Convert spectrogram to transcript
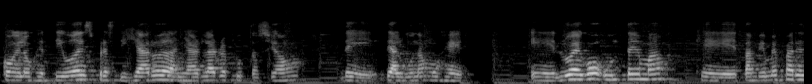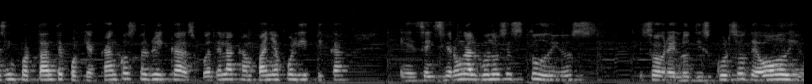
con el objetivo de desprestigiar o de dañar la reputación de, de alguna mujer. Eh, luego, un tema que también me parece importante porque acá en Costa Rica, después de la campaña política, se hicieron algunos estudios sobre los discursos de odio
